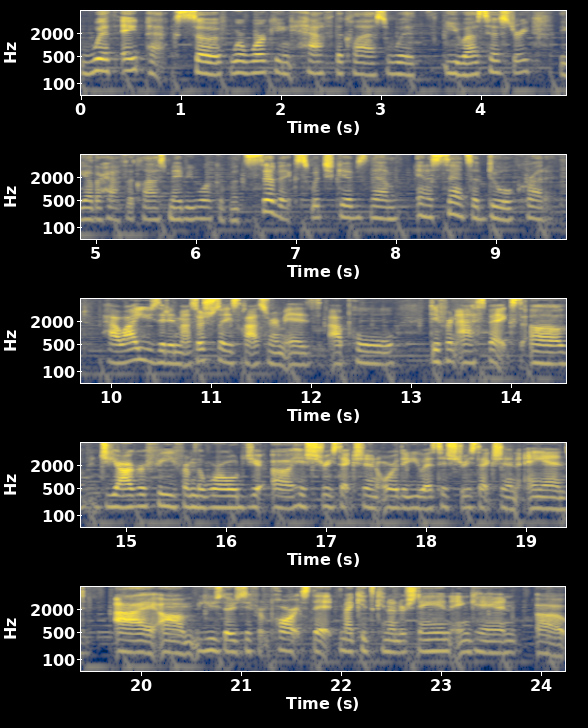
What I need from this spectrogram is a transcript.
with APEX. So if we're working half the class with U.S. history, the other half of the class may be working with civics, which gives them, in a sense, a dual credit. How I use it in my social studies classroom is I pull different aspects of geography from the world uh, history section or the U.S. history section, and I um, use those different parts that my kids can understand and can uh,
